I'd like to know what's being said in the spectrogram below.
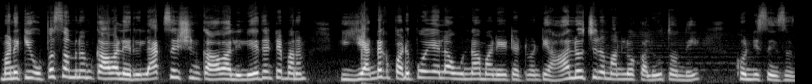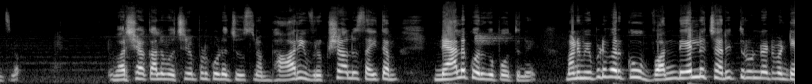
మనకి ఉపశమనం కావాలి రిలాక్సేషన్ కావాలి లేదంటే మనం ఈ ఎండకు పడిపోయేలా ఉన్నామనేటటువంటి ఆలోచన మనలో కలుగుతుంది కొన్ని సీజన్స్లో. వర్షాకాలం వచ్చినప్పుడు కూడా చూస్తున్నాం. భారీ వృక్షాలు సైతం నేల కొరిగిపోతున్నాయి. మనం ఇప్పటి వరకు వందేళ్ళు చరిత్ర ఉన్నటువంటి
